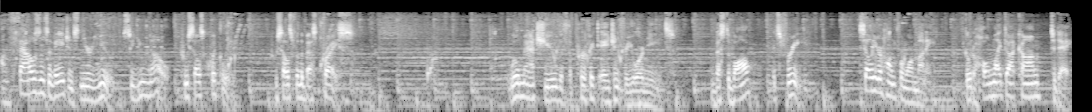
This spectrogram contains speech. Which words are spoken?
on thousands of agents near you so you know who sells quickly, who sells for the best price. We'll match you with the perfect agent for your needs. Best of all, it's free. Sell your home for more money. Go to homelight.com today.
